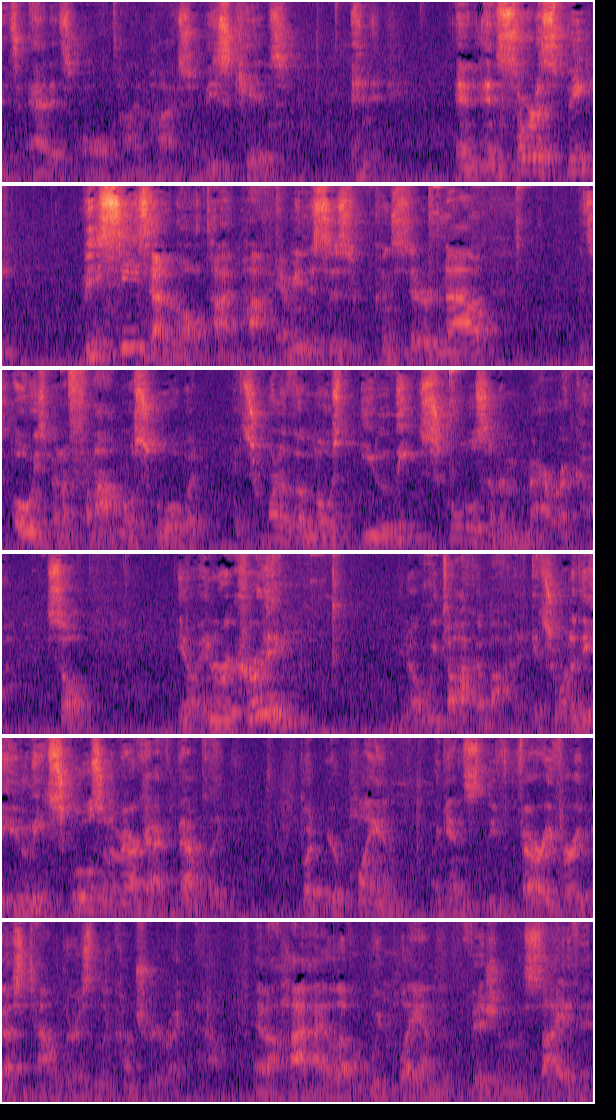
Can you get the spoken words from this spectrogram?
it's at its all-time high. So these kids, and, and, and so to speak, BC's at an all-time high. I mean, this is considered now it's always been a phenomenal school, but it's one of the most elite schools in America. So you know, in recruiting, you know, we talk about it. It's one of the elite schools in America academically, but you're playing against the very, very best talent there is in the country right now at a high, high level. We play on the division on the side of it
